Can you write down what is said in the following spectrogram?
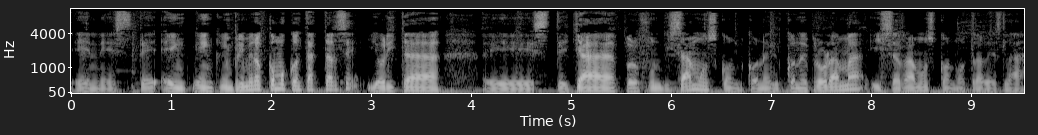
en este en, en primero cómo contactarse y ahorita este ya profundizamos con, con el con el programa y cerramos con otra vez la,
